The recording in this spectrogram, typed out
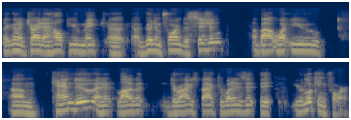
They're going to try to help you make a, a good informed decision about what you um, can do. And a lot of it derives back to what is it that you're looking for.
